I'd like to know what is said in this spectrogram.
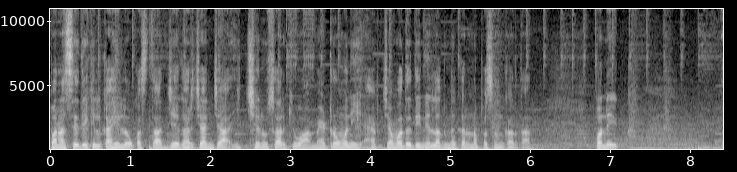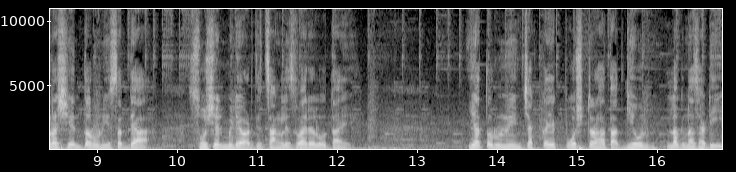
पण असे देखील काही लोक असतात जे घरच्यांच्या इच्छेनुसार किंवा मॅट्रोमनी ॲपच्या मदतीने लग्न करणं पसंत करतात. पण एक रशियन तरुणी सध्या सोशल मीडियावरती चांगलेच व्हायरल होत आहे. या तरुणीने चक्क एक पोस्टर हातात घेऊन लग्नासाठी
